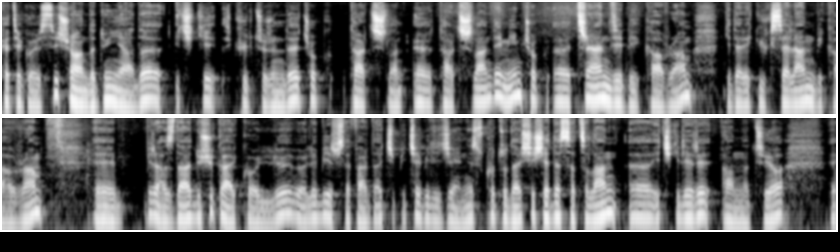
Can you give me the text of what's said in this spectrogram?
kategorisi şu anda dünyada içki kültüründe çok tartışılan e, tartışılan demeyeyim çok e, trendy bir kavram giderek yükselen bir kavram e, biraz daha düşük alkollü böyle bir seferde açıp içebileceğiniz kutuda şişede satılan e, içkileri anlatıyor. E,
